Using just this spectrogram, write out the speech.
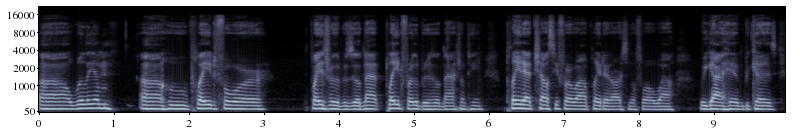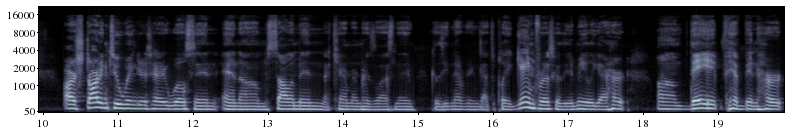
uh, William, uh, who played for plays for the Brazil not played for the Brazil national team, played at Chelsea for a while, played at Arsenal for a while. We got him because our starting two wingers, Harry Wilson and um, Solomon, I can't remember his last name because he never even got to play a game for us because he immediately got hurt. Um, they have been hurt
